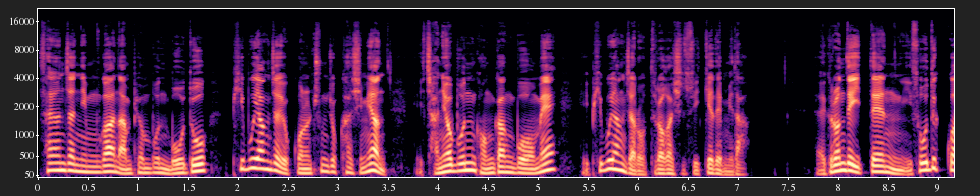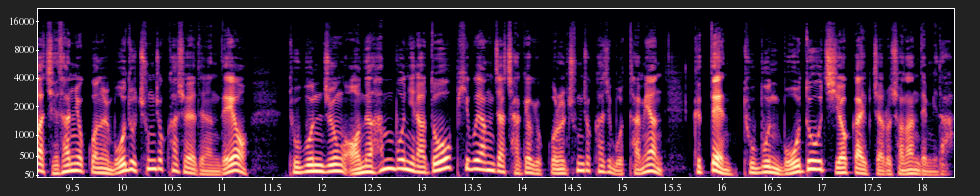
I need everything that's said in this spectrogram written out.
사연자님과 남편분 모두 피부양자 요건을 충족하시면 자녀분 건강보험에 피부양자로 들어가실 수 있게 됩니다. 그런데 이땐 소득과 재산 요건을 모두 충족하셔야 되는데요. 두 분 중 어느 한 분이라도 피부양자 자격 요건을 충족하지 못하면 그땐 두 분 모두 지역가입자로 전환됩니다.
